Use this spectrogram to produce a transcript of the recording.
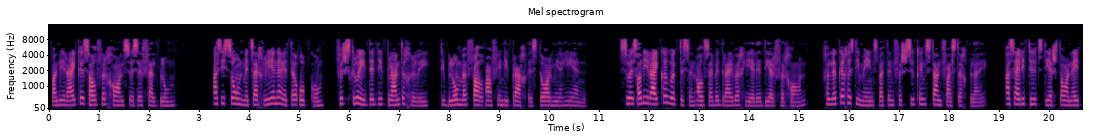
van die rijke zal vergaan soos een veldbloem. Als die zon met zijn gloeiende hitte opkom, verskroeit dit die planten groei, die bloemen val af en die pracht is daarmee heen. So zal die rijke ook tussen al sy bedrijvighede dier vergaan. Gelukkig is die mens wat in versoeking standvastig bly. As hy die toets deerstaan het,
